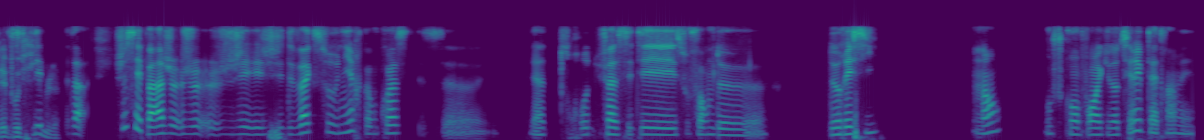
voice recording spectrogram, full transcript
C'est possible. Attends, Je sais pas, je, je, j'ai, j'ai de vagues souvenirs comme quoi il a trop, enfin c'était sous forme de, de récit, non? Ou je confonds avec une autre série peut-être, hein, mais.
